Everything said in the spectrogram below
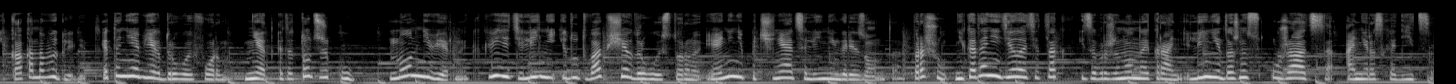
и как она выглядит? Это не объект другой формы. Нет, это тот же куб, но он неверный. Как видите, линии идут вообще в другую сторону, и они не подчиняются линии горизонта. Прошу, никогда не делайте так, как изображено на экране. Линии должны сужаться, а не расходиться.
